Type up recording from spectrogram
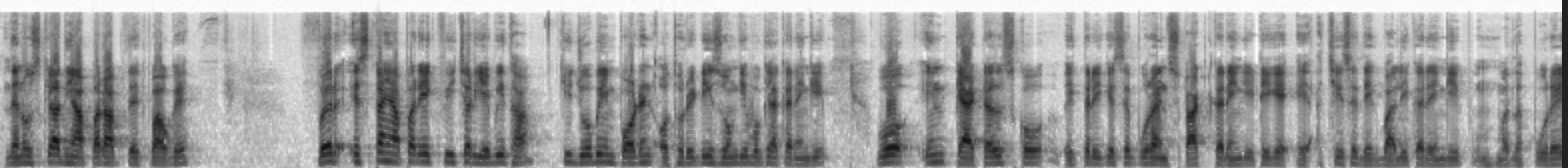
देन उसके बाद यहाँ पर आप देख पाओगे फिर इसका यहाँ पर एक फीचर ये भी था कि जो भी इंपॉर्टेंट अथॉरिटीज़ होंगी, वो क्या करेंगी? वो इन कैटल्स को एक तरीके से पूरा इंस्पेक्ट करेंगी, ठीक है? अच्छे से देखभाली करेंगी मतलब पूरे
